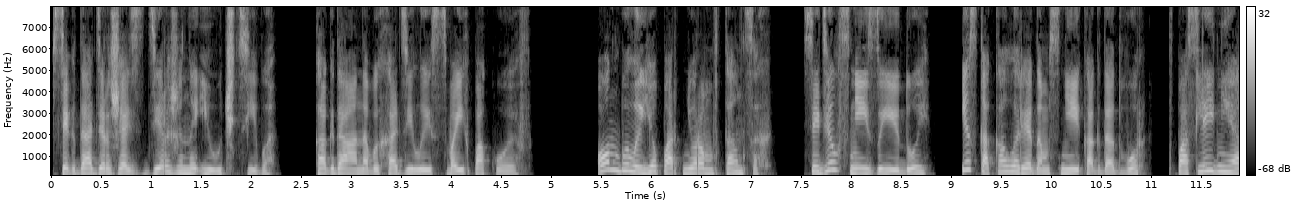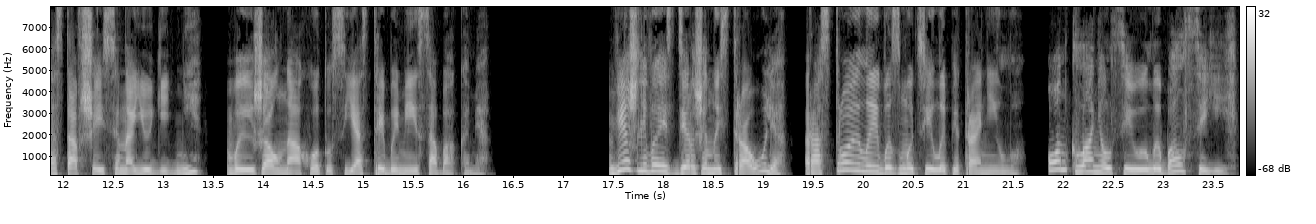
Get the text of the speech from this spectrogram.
всегда держась сдержанно и учтиво, когда она выходила из своих покоев, он был ее партнером в танцах, сидел с ней за едой и скакал рядом с ней, когда двор в последние оставшиеся на юге дни выезжал на охоту с ястребами и собаками. Вежливая сдержанность Рауля расстроила и возмутила Петронилу. Он кланялся и улыбался ей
